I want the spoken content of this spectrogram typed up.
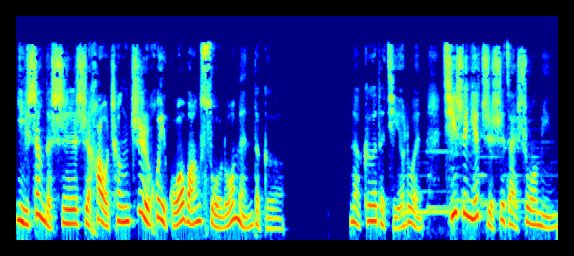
以上的诗是号称智慧国王所罗门的歌。那歌的结论其实也只是在说明，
